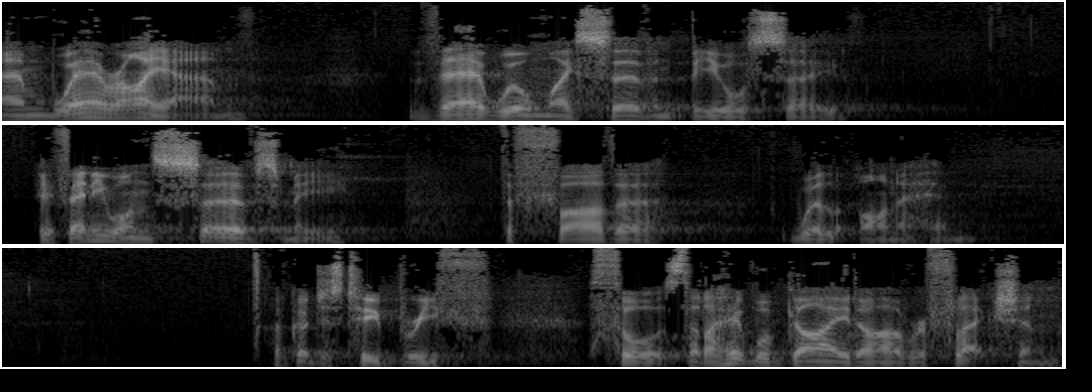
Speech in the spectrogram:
And where I am, there will my servant be also. If anyone serves me, the Father will honor him. I've got just two brief thoughts that I hope will guide our reflection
